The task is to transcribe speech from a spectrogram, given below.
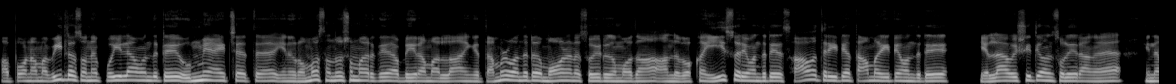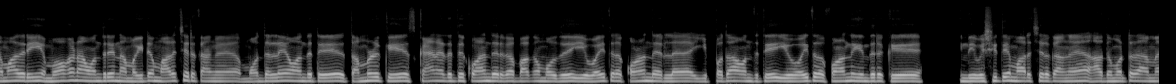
அப்போ நம்ம வீட்ல சொன்ன பொய்லாம் வந்துட்டு உண்மையாயிடுச்சா அத்த? எனக்கு ரொம்ப சந்தோஷமா இருக்கு." அப்படிங்கிற மாதிரிலாம் இங்க தமிழ் வந்துட்டு மோகனாட்ட சொல்லிட்டு இருக்கும்போது தான், அந்த பக்கம் ஈஸ்வரி வந்துட்டு சாவித்திரிகிட்டயும், தாமரைகிட்டயும் வந்துட்டு எல்லா விஷயத்தையும் வந்து சொல்லிடுறாங்க. இந்த மாதிரி மோகனா வந்துட்டு நம்மகிட்ட மறைச்சிருக்காங்க. முதல்லயே வந்துட்டு தமிழுக்கு ஸ்கேன் எடுத்து குழந்தை இருக்கா பார்க்கும்போது, இவ வயித்துல குழந்தை இல்ல. இப்பதான் வந்துட்டு இவ வயித்துல குழந்தை இருந்திருக்கு. இந்த விஷயத்தையும் மறைச்சிருக்காங்க. அது மட்டும் இல்லாம,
